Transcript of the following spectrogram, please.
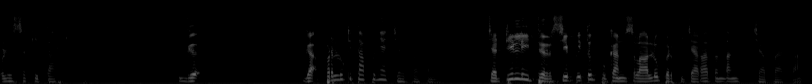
oleh sekitar kita. Gak, gak perlu kita punya jabatan. Jadi leadership itu bukan selalu berbicara tentang jabatan.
